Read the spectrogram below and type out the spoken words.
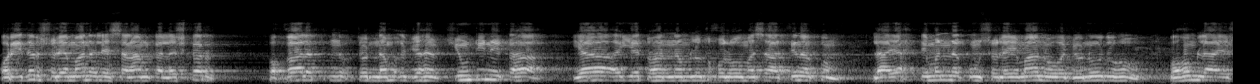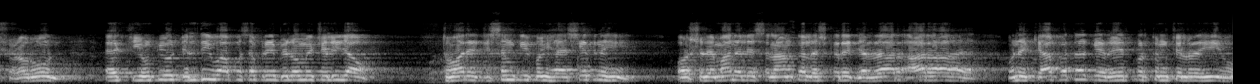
اور ادھر سلیمان علیہ السلام کا لشکر، وقالت تو جو ہے، چیونٹی نے کہا، یا ایتها النمل ادخلوا مساکنکم، لا يحتمنکم سلیمان و جنودہ وهم لا يشعرون اے چیونٹیوں، جلدی واپس اپنے بلوں میں چلی جاؤ۔ تمہارے جسم کی کوئی حیثیت نہیں۔ اور سلیمان علیہ السلام کا لشکر جرار آ رہا ہے۔ انہیں کیا پتا کہ ریت پر تم چل رہی ہو۔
